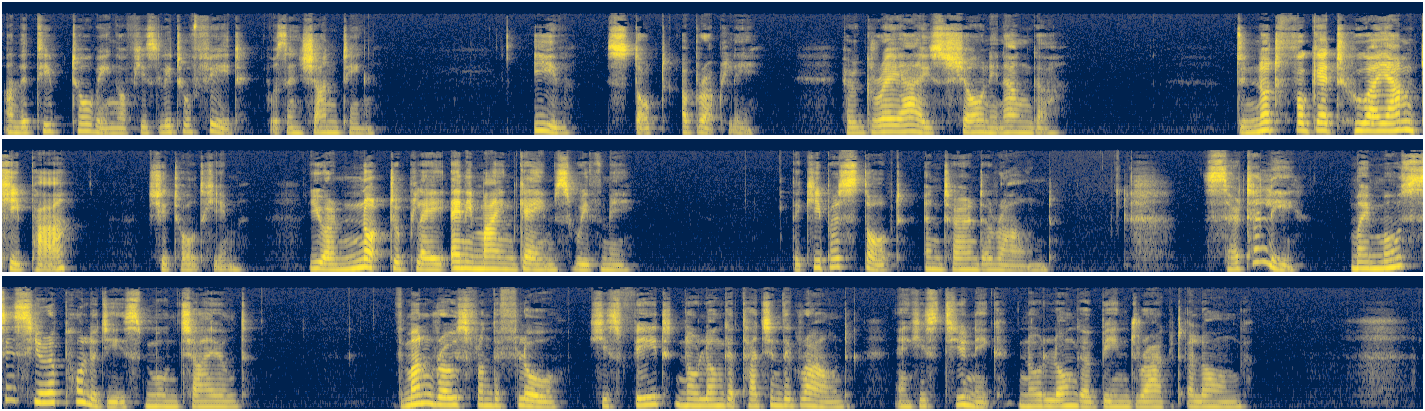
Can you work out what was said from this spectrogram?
and the tiptoeing of his little feet was enchanting. Eve stopped abruptly. Her grey eyes shone in anger. Do not forget who I am, keeper, she told him. You are not to play any mind games with me. The keeper stopped and turned around. Certainly. My most sincere apologies, Moonchild. The man rose from the floor, his feet no longer touching the ground, and his tunic no longer being dragged along.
